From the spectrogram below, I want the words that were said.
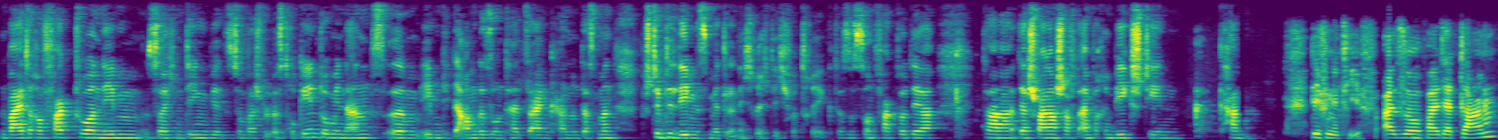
ein weiterer Faktor neben solchen Dingen wie jetzt zum Beispiel Östrogendominanz ähm, eben die Darmgesundheit sein kann und dass man bestimmte Lebensmittel nicht richtig verträgt. Das ist so ein Faktor, der da der Schwangerschaft einfach im Weg stehen kann. Definitiv. Also weil der Darm,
